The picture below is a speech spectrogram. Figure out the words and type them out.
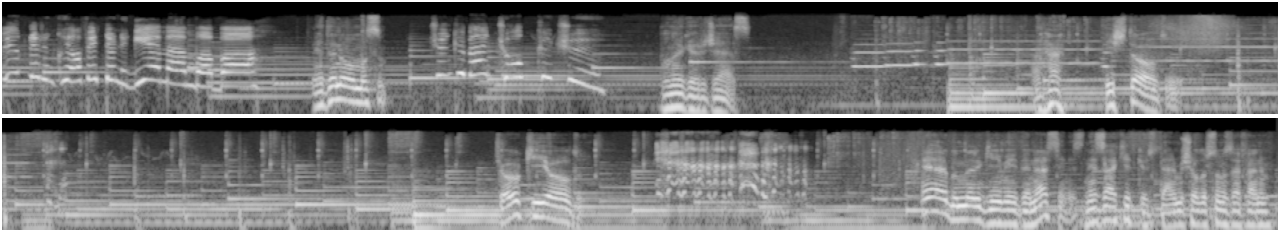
Büyüklerin kıyafetlerini giyemem baba. Neden olmasın? Çünkü ben çok küçüğüm. Bunu göreceğiz. Aha, işte oldu. Çok iyi oldu. Eğer bunları giymeyi denerseniz nezaket göstermiş olursunuz efendim.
